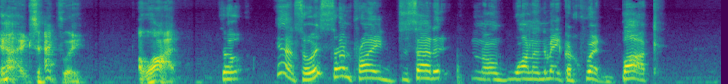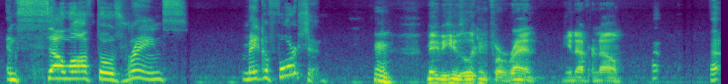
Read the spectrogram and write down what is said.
yeah, exactly, a lot. So yeah, so his son probably decided, you know, wanted to make a quick buck and sell off those rings, make a fortune. Hmm. Maybe he was looking for rent. You never know. Uh, uh,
